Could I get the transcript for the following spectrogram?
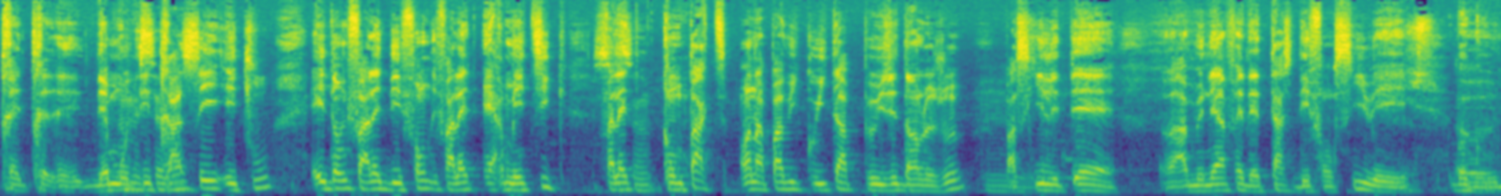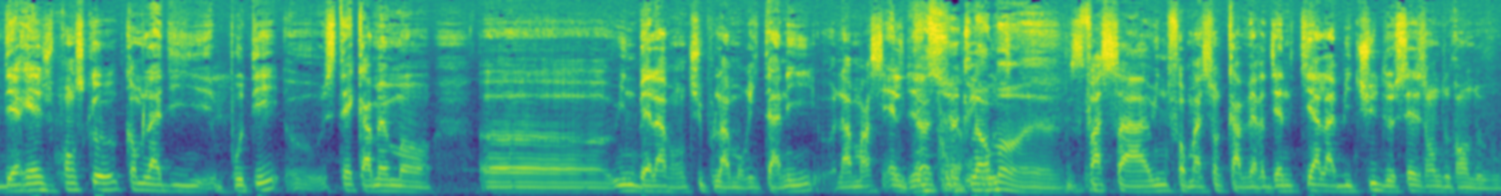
très, très, des montées tracées et tout. Et donc, il fallait défendre, il fallait être hermétique, il fallait ça. être compact. On n'a pas vu Koïta peser dans le jeu parce qu'il était euh, amené à faire des tâches défensives et euh, derrière, je pense que, comme l'a dit Poté, euh, c'était quand même euh, une belle aventure pour la Mauritanie. La Marseille, elle Bien sûr, sur clairement. route euh, face à une formation caverdienne qui a l'habitude de ces genres de rendez-vous.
